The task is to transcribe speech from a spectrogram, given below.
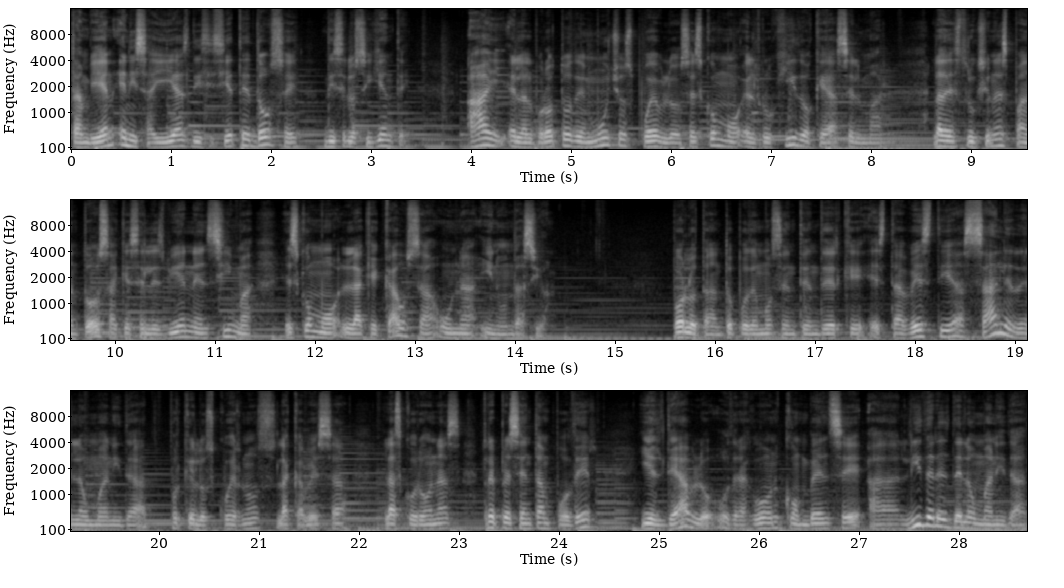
También en Isaías 17:12 dice lo siguiente, Ay, el alboroto de muchos pueblos es como el rugido que hace el mar. La destrucción espantosa que se les viene encima es como la que causa una inundación. Por lo tanto, podemos entender que esta bestia sale de la humanidad porque los cuernos, la cabeza, las coronas representan poder y el diablo o dragón convence a líderes de la humanidad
